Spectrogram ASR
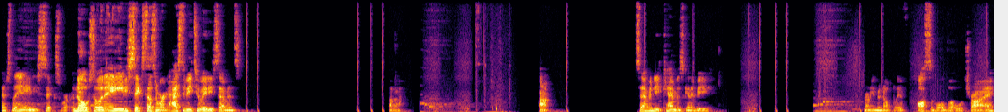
Potentially an 86 work. No, so an 86 doesn't work. It has to be 287s. Kamada. Huh. 70 chem is going to be I don't even know if possible, but we'll try.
